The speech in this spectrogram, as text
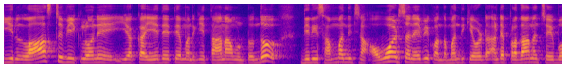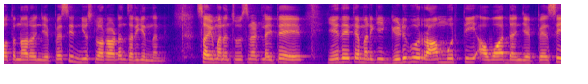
ఈ లాస్ట్ వీక్లోనే ఈ యొక్క ఏదైతే మనకి తానా ఉంటుందో దీనికి సంబంధించిన అవార్డ్స్ అనేవి కొంతమందికి ఇవ్వడం అంటే ప్రదానం చేయబోతున్నారు అని చెప్పేసి న్యూస్లో రావడం జరిగిందండి. సో అవి మనం చూసినట్లయితే ఏదైతే మనకి గిడుగు రామ్మూర్తి అవార్డు అని చెప్పేసి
